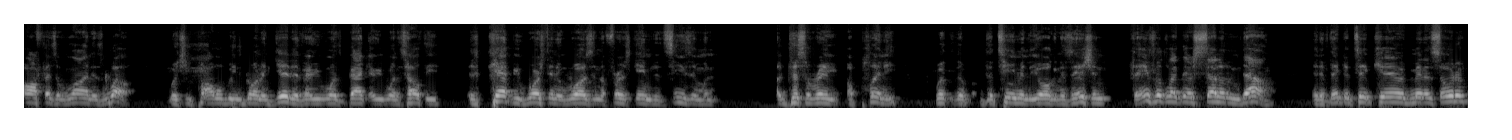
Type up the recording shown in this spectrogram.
offensive line as well, which he probably is going to get if everyone's back, everyone's healthy. It can't be worse than it was in the first game of the season when a disarray aplenty with the, the team and the organization. Things look like they're settling down. And if they can take care of Minnesota,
